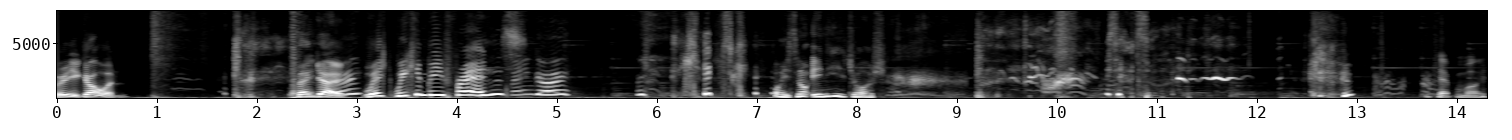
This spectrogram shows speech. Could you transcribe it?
Where are you going? Mango, Mango? we, we can be friends. Mango. Oh, he's not in here, Josh. he's outside. Be careful, Mully.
